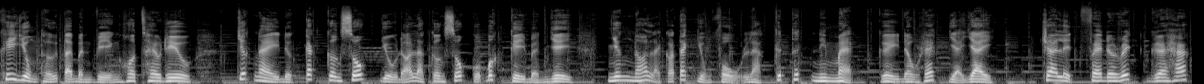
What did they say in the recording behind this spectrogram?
Khi dùng thử tại bệnh viện Hotel Dieu, chất này được cắt cơn sốt dù đó là cơn sốt của bất kỳ bệnh gì, nhưng nó lại có tác dụng phụ là kích thích niêm mạc, gây đau rát dạ dày. Charles Frederick Gerhardt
